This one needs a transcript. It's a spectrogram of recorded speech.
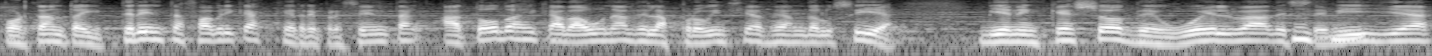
Por tanto, hay 30 fábricas que representan a todas y cada una de las provincias de Andalucía. Vienen quesos de Huelva, de Sevilla,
